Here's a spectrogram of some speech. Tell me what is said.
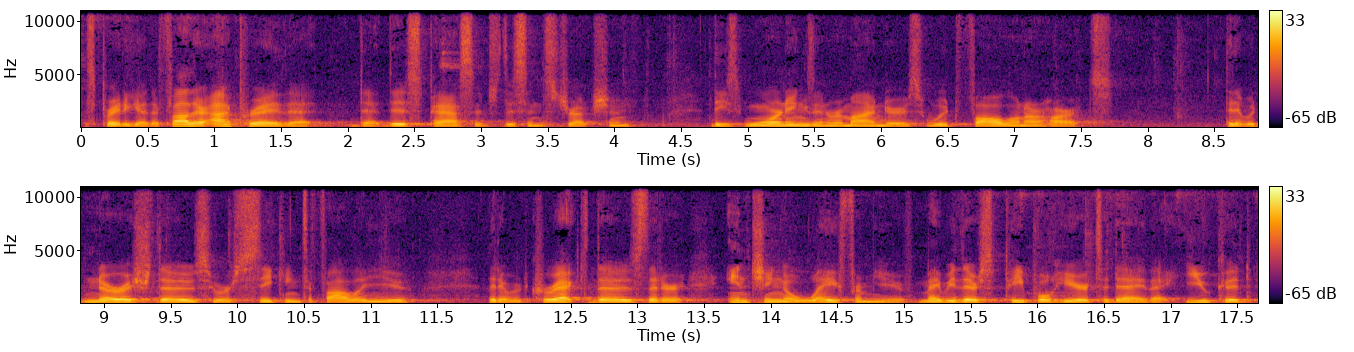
Let's pray together. Father, I pray that, that this passage, this instruction, these warnings and reminders would fall on our hearts, that it would nourish those who are seeking to follow you that it would correct those that are inching away from you. Maybe there's people here today that you could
